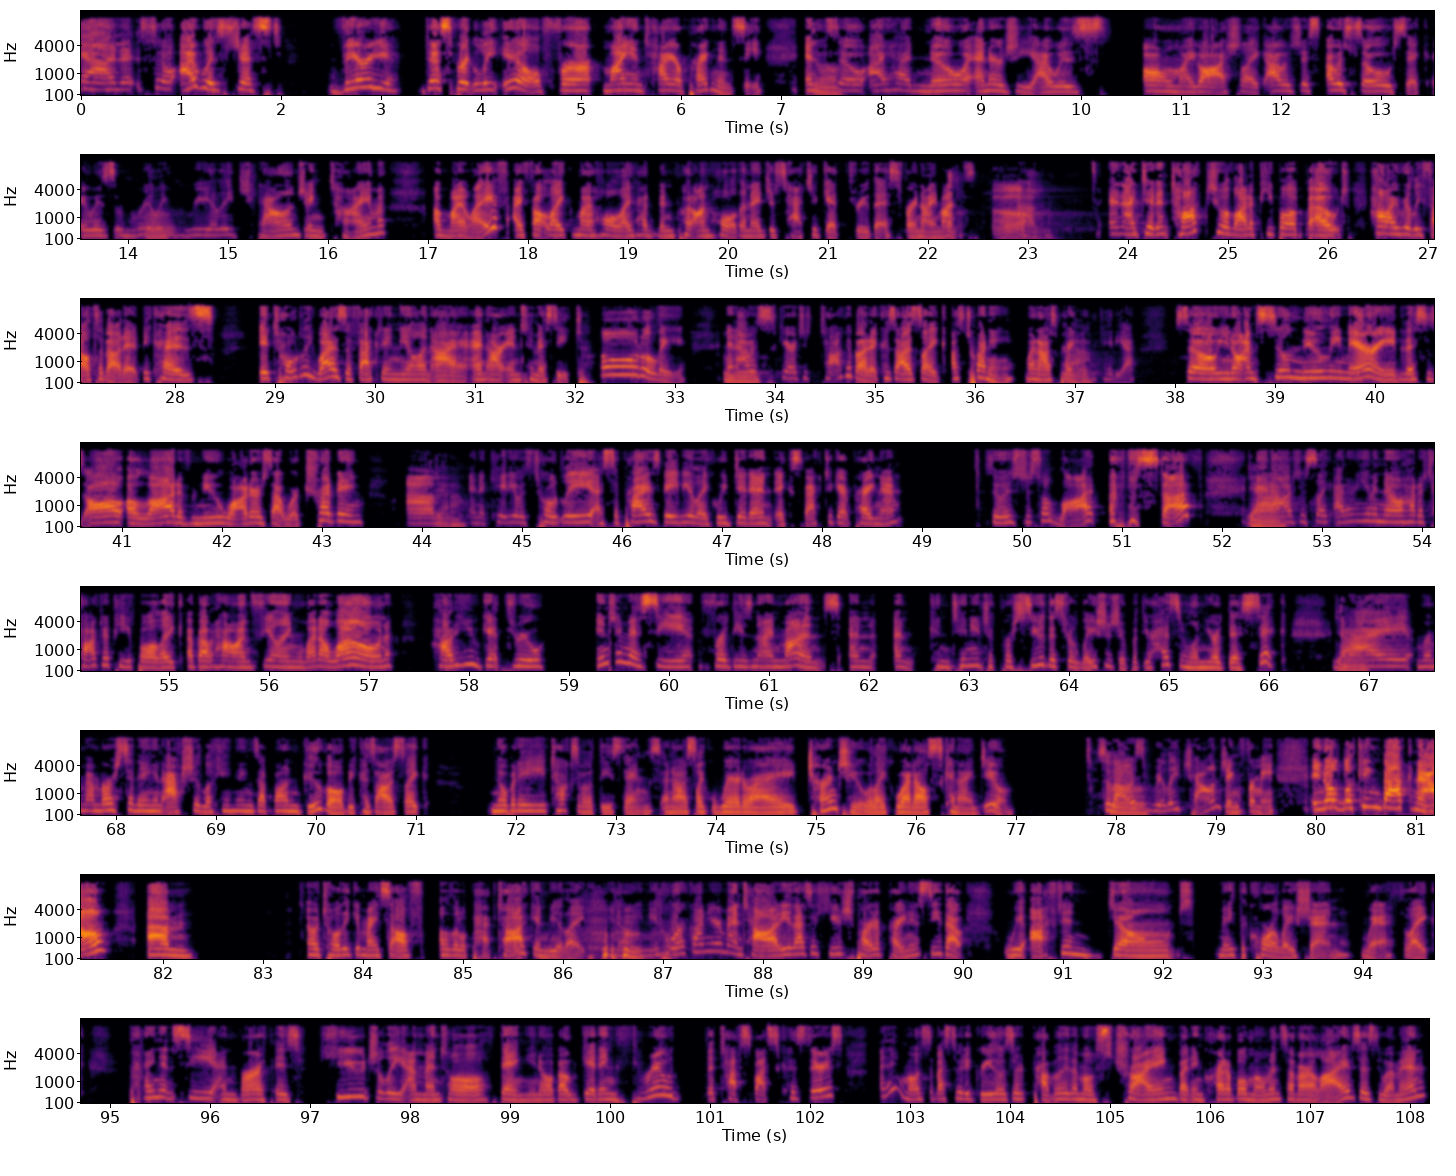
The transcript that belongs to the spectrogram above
And so I was just very desperately ill for my entire pregnancy. And so I had no energy. I was, oh my gosh, like I was just, I was so sick. It was really, Mm. really challenging time of my life. I felt like my whole life had been put on hold and I just had to get through this for nine months. Ugh. Um, and I didn't talk to a lot of people about how I really felt about it because it totally was affecting Neil and I and our intimacy. Totally. And I Mhm. was scared to talk about it because I was like, I was 20 when I was pregnant Yeah. with Acadia. So, you know, I'm still newly married. This is all a lot of new waters that we're treading. Um, Yeah. And Acadia was totally a surprise baby. Like, we didn't expect to get pregnant. So it was just a lot of stuff. And yeah, I was just like, I don't even know how to talk to people like about how I'm feeling, let alone how do you get through intimacy for these nine months and and continue to pursue this relationship with your husband when you're this sick. And yeah, I remember sitting and actually looking things up on Google because I was like, nobody talks about these things. And I was like, where do I turn to? Like, what else can I do? So that was really challenging for me. You know, looking back now, um, I would totally give myself a little pep talk and be like, you know, you need to work on your mentality. That's a huge part of pregnancy that we often don't make the correlation with. Like, pregnancy and birth is hugely a mental thing, you know, about getting through the tough spots because there's, I think most of us would agree those are probably the most trying but incredible moments of our lives as women.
